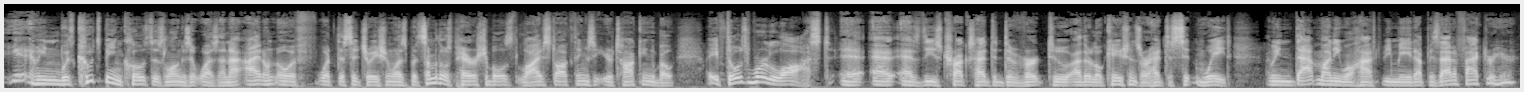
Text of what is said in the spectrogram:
Yeah, I mean, with Coutts being closed as long as it was, and I, I, don't know if what the situation was, but some of those perishables, livestock things that you're talking about, if those were lost uh, as these trucks had to divert to other locations or had to sit and wait, I mean, that money will have to be made up. Is that a factor here?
